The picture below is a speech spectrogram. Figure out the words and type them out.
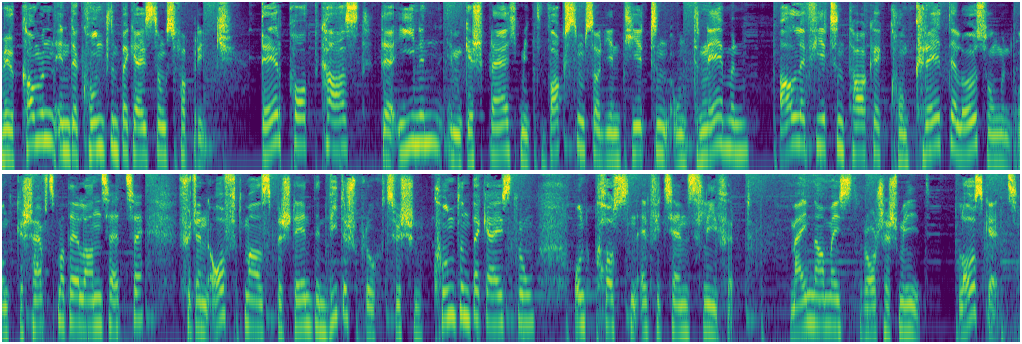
Willkommen in der Kundenbegeisterungsfabrik. Der Podcast, der Ihnen im Gespräch mit wachstumsorientierten Unternehmen alle 14 Tage konkrete Lösungen und Geschäftsmodellansätze für den oftmals bestehenden Widerspruch zwischen Kundenbegeisterung und Kosteneffizienz liefert. Mein Name ist Roger Schmid. Los geht's!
